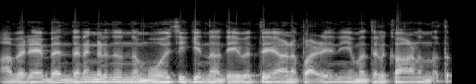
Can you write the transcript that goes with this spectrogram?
അവരെ ബന്ധനങ്ങളിൽ നിന്ന് മോചിക്കുന്ന ദൈവത്തെയാണ് പഴയ നിയമത്തിൽ കാണുന്നത്.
